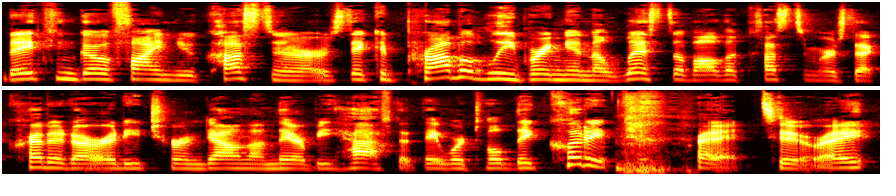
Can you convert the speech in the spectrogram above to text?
they can go find new customers. They could probably bring in a list of all the customers that credit already turned down on their behalf that they were told they couldn't give credit to, right?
